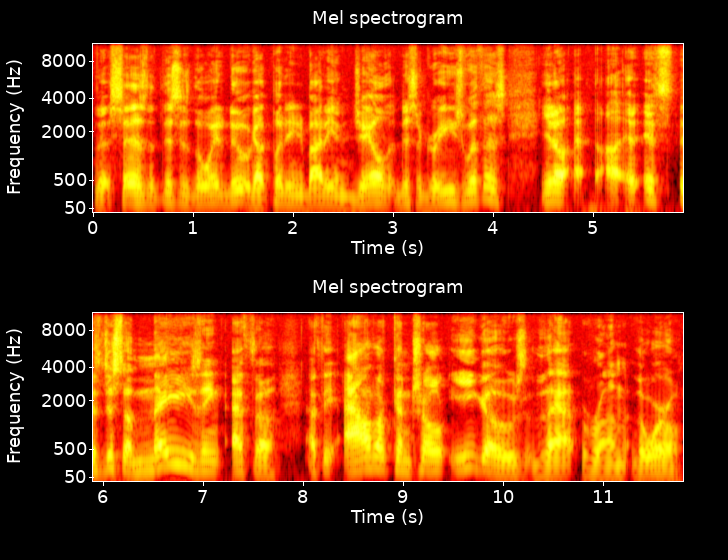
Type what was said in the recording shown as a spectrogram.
that says that this is the way to do it. We got to put anybody in jail that disagrees with us. You know, it's it's just amazing at the at the out of control egos that run the world.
